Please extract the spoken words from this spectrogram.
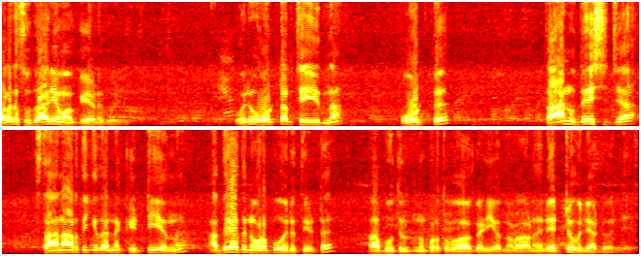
വളരെ സുതാര്യമാക്കുകയാണ് ഇതുവഴി ഒരു വോട്ടർ ചെയ്യുന്ന വോട്ട് താൻ ഉദ്ദേശിച്ച സ്ഥാനാർത്ഥിക്ക് തന്നെ കിട്ടിയെന്ന് അദ്ദേഹത്തിന് ഉറപ്പ് വരുത്തിയിട്ട് ആ ബൂത്തിൽ നിന്നും പുറത്തു പോകാൻ കഴിയും എന്നുള്ളതാണ് ഇതിന്റെ ഏറ്റവും വലിയ അഡ്വാന്റേജ്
